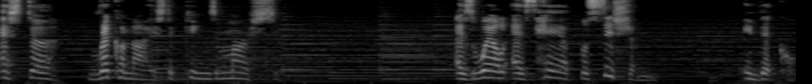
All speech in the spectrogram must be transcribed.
Esther recognized the king's mercy as well as her position in that court.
